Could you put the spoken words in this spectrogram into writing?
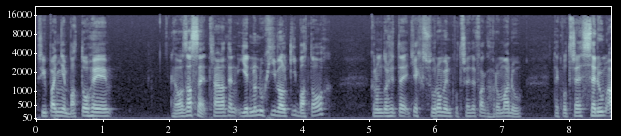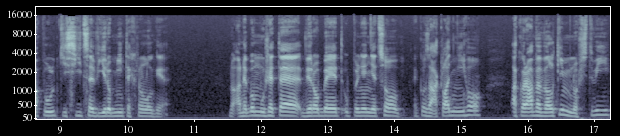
případně batohy. Jo, zase třeba na ten jednoduchý velký batoh, krom toho, že těch surovin potřebujete fakt hromadu, tak potřebuje 7,5 tisíce výrobní technologie. No a nebo můžete vyrobit úplně něco jako základního, akorát ve velkém množství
